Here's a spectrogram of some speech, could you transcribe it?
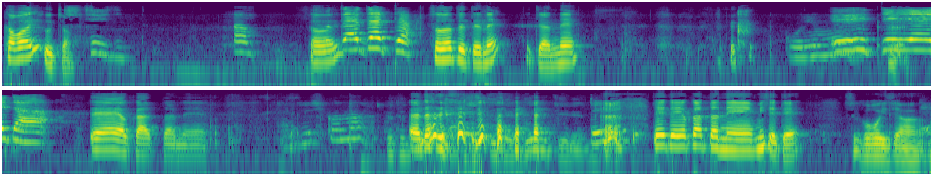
かわいい？ふーちゃん。かわいい？育ててね。ふーちゃんね。えー、よかったね。あ、だって、電池入れんのででよかったね。見せて。すごいじゃん。プニ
